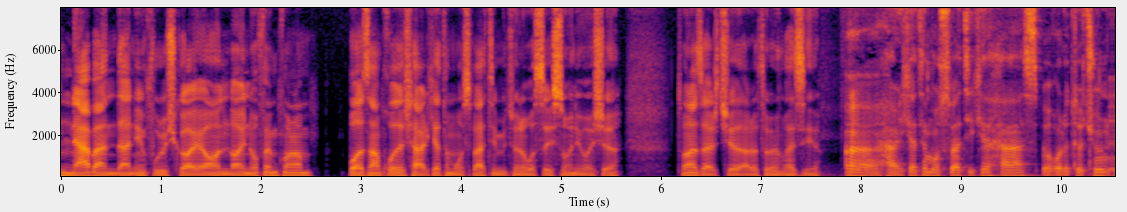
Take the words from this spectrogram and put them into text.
نبندن این فروشگاه آنلاین رو فکر کنم بازم خودش حرکت مثبتی می‌تونه واسه سونی باشه. تو نظر چیه در تو این قضیه؟ حرکت مثبتی که هست به قول تو چون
